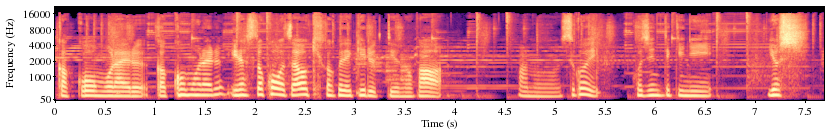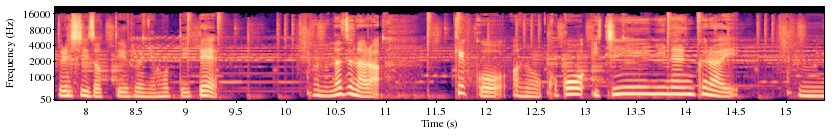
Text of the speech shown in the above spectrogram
学校をもらえる学校をもらえるイラスト講座を企画できるっていうのがあのすごい個人的によし嬉しいぞっていうふうに思っていてあのなぜなら結構あのここ12年くらい、うん、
